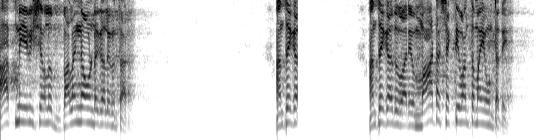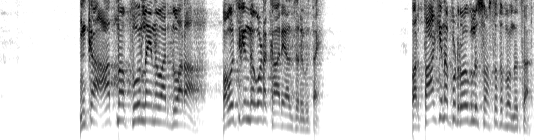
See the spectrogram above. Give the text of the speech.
ఆత్మీయ విషయంలో బలంగా ఉండగలుగుతారు. అంతేకాదు అంతేకాదు వారి మాట శక్తివంతమై ఉంటుంది. ఇంకా ఆత్మ పూర్ణులైన వారి ద్వారా భౌతికంగా కూడా కార్యాలు జరుగుతాయి. వారు తాకినప్పుడు రోగులు స్వస్థత పొందుతారు.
